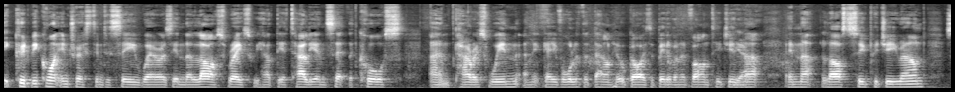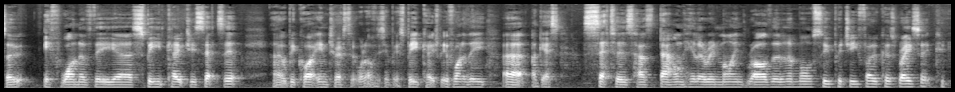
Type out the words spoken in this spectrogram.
It could be quite interesting to see. Whereas in the last race we had the Italian set the course and Paris win, and it gave all of the downhill guys a bit of an advantage in Yeah. that in that last Super G round. So if one of the uh, speed coaches sets it, uh, it'll be quite interesting. Well, obviously it'll be a speed coach, but if one of the uh, I guess setters has downhiller in mind rather than a more Super G focused racer, it could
